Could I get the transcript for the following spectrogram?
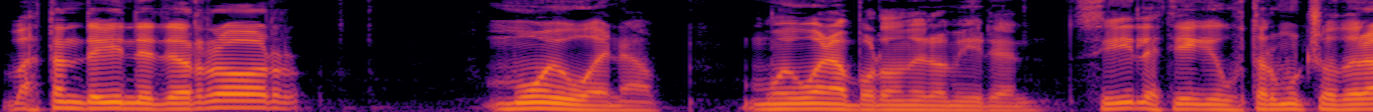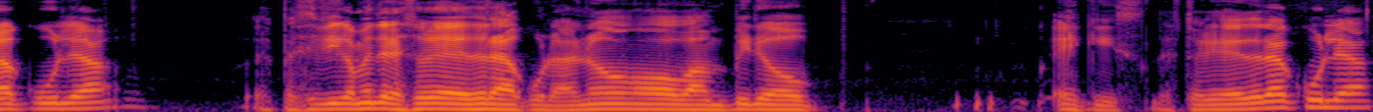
bastante bien de terror, muy buena, muy buena por donde lo miren. ¿sí? Les tiene que gustar mucho Drácula, específicamente la historia de Drácula, no vampiro X, la historia de Drácula.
